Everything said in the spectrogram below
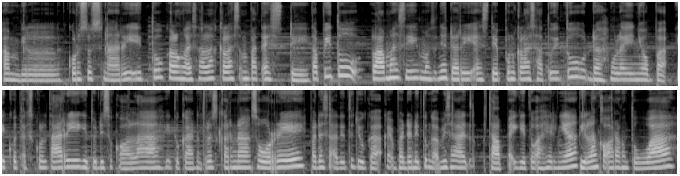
ambil kursus nari itu kalau nggak salah kelas 4 SD tapi itu lama sih maksudnya dari SD pun kelas 1 itu udah mulai nyoba ikut ekskul tari gitu di sekolah gitu kan. Terus karena sore pada saat itu juga kayak badan itu nggak bisa capek gitu. Akhirnya bilang ke orang tua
